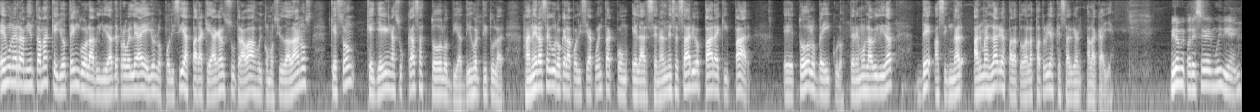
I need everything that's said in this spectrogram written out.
Es una herramienta más que yo tengo la habilidad de proveerle a ellos, los policías, para que hagan su trabajo y como ciudadanos que son que lleguen a sus casas todos los días, dijo el titular. Janer aseguró que la policía cuenta con el arsenal necesario para equipar eh, todos los vehículos. Tenemos la habilidad de asignar armas largas para todas las patrullas que salgan a la calle. Mira, me parece muy bien.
